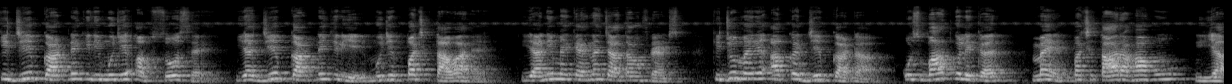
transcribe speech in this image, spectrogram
कि जेब काटने के लिए मुझे अफसोस है, या जेब काटने के लिए मुझे पछतावा है, यानी मैं कहना चाहता हूँ फ्रेंड्स कि जो मैंने आपका जेब काटा, उस बात को लेकर मैं पछता रहा हूँ, या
